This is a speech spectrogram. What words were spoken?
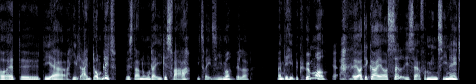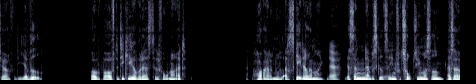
og at øh, det er helt ejendomligt, hvis der er nogen, der ikke svarer i tre timer, mm. eller man bliver helt bekymret. Ja. øh, og det gør jeg også selv, især for mine teenager, fordi jeg ved, hvor, hvor ofte de kigger på deres telefoner, at hvad pokker er der nu? Er der sket et eller andet? Ikke? Ja. Jeg sendte den her besked til hende for to timer siden. Altså,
